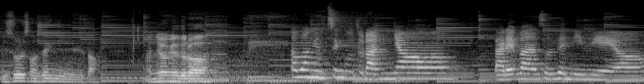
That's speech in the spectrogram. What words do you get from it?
미술 선생님입니다. 안녕 얘들아 3학년 친구들 안녕. 나래반 선생님이에요.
